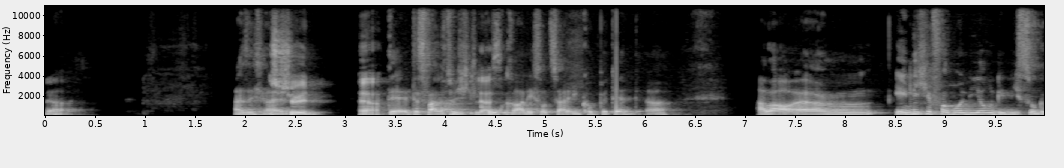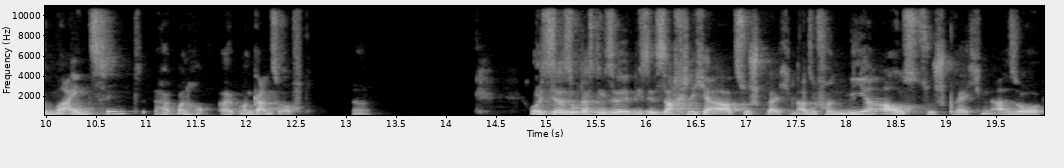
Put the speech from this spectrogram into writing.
ja. Also ich das ist schön. Ja. Der, das war natürlich hochgradig sozial inkompetent. Ja. Aber ähm, ähnliche Formulierungen, die nicht so gemeint sind, hört man, hört man ganz oft. Und es ist ja so, dass diese, diese sachliche Art zu sprechen, also von mir aus zu sprechen, also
